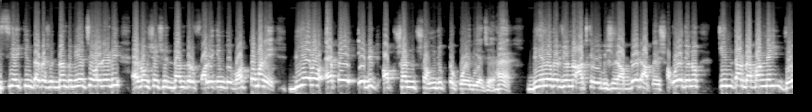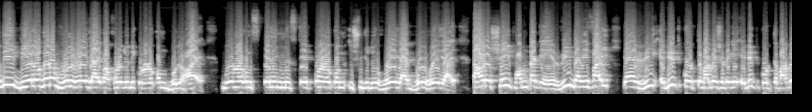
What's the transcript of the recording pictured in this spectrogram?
ইসিআই কিন্তু একটা সিদ্ধান্ত নিয়েছে অলরেডি এবং সেই সিদ্ধান্তের ফলে কিন্তু বর্তমানে বিএলও অ্যাপে এডিট অপশন সংযুক্ত করে দিয়েছে হ্যাঁ। বিএলও দের জন্য আজকের এই বিশেষ আপডেট আপনাদের সকলের জন্য চিন্তার ব্যাপার নেই। যদি বিএলও দেরও ভুল হয়ে যায়, কখনো যদি কোনো রকম ভুল হয়, কোনো রকম স্পেলিং মিস্টেক কোনো রকম ইস্যু যদি হয়ে যায়, ভুল হয়ে যায়, তাহলে সেই ফর্মটাকে রিভেরিফাই রি এডিট করতে পারবে, সেটাকে এডিট করতে পারবে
